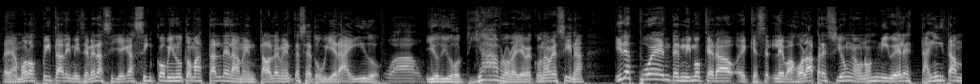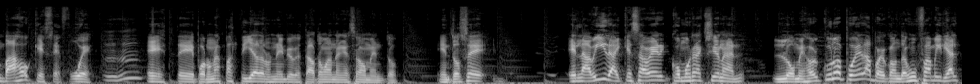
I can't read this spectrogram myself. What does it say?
La llamó al hospital y me dice, mira, si llega cinco minutos más tarde, lamentablemente se te hubiera ido. Wow. Y yo digo, diablo, la llevé con una vecina. Y después entendimos que era eh, que se, le bajó la presión a unos niveles tan y tan bajos que se fue. Este, por unas pastillas de los nervios que estaba tomando en ese momento. Entonces, en la vida hay que saber cómo reaccionar lo mejor que uno pueda, porque cuando es un familiar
